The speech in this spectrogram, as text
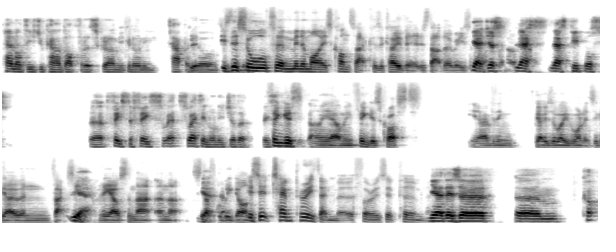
penalties you can't offer a scrum. You can only tap and go. and Is this all to minimise contact because of COVID? Is that the reason? Yeah, just less less people face to face sweat sweating on each other. basically. fingers. Oh yeah, I mean, fingers crossed. You know, everything goes the way we want it to go, and vaccine, Yeah. everything else, and that, and that stuff Yeah. will be gone. is it temporary then murph or is it permanent Yeah, there's a um, co-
